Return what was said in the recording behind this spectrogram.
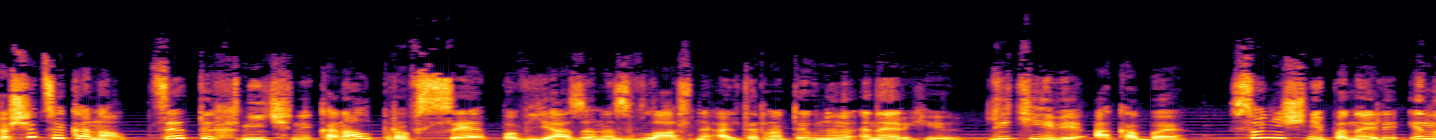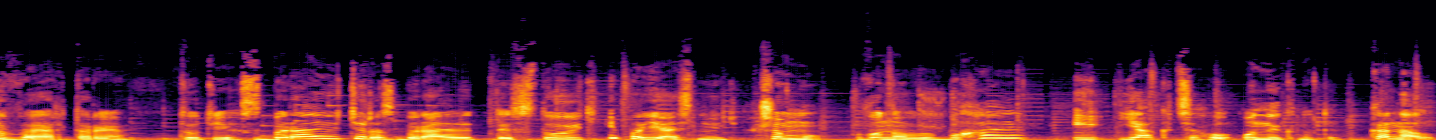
Про що цей канал? Це технічний канал про все пов'язане з власне альтернативною енергією: літієві АКБ, сонячні панелі, інвертори. Тут їх збирають, розбирають, тестують і пояснюють, чому воно вибухає і як цього уникнути. Канал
